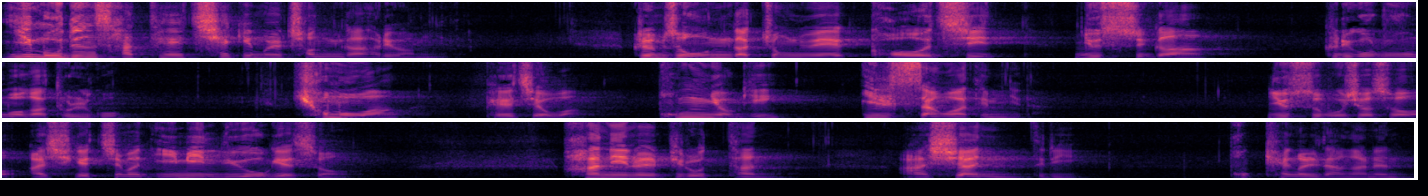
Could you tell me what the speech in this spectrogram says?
이 모든 사태의 책임을 전가하려 합니다. 그러면서 온갖 종류의 거짓 뉴스가 그리고 루머가 돌고 혐오와 배제와 폭력이 일상화됩니다. 뉴스 보셔서 아시겠지만 이미 뉴욕에서 한인을 비롯한 아시안들이 폭행을 당하는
